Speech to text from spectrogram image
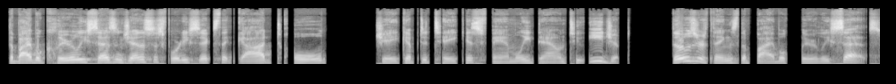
The Bible clearly says in Genesis 46 that God told Jacob to take his family down to Egypt. Those are things the Bible clearly says.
